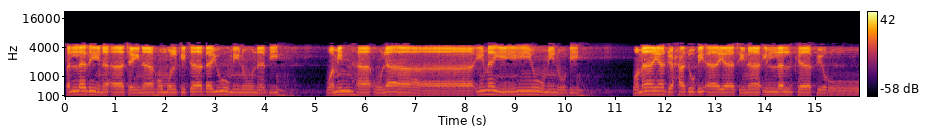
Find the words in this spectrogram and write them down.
فالذين آتيناهم الكتاب يؤمنون به ومن هؤلاء من يؤمن وما يجحد بآياتنا إلا الكافرون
